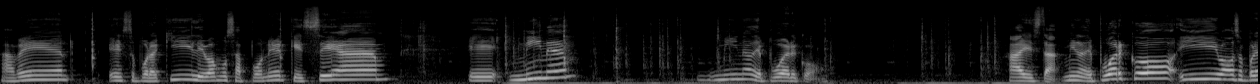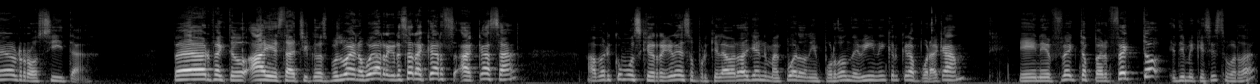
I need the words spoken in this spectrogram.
A ver, esto por aquí le vamos a poner que sea eh, mina, mina de puerco. Ahí está, mina de puerco y vamos a poner rosita. Perfecto, ahí está chicos. Pues bueno, voy a regresar a, a casa. A ver cómo es que regreso, porque la verdad ya no me acuerdo ni por dónde vine. Creo que era por acá. En efecto, perfecto. Dime qué es esto, ¿verdad?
